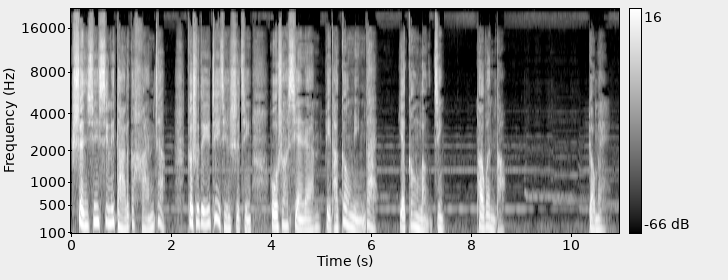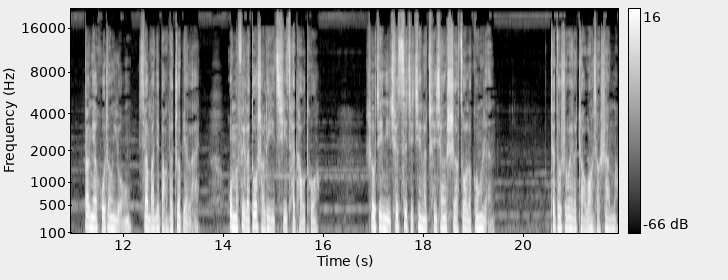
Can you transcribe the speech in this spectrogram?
沈轩心里打了个寒战，可是对于这件事情，无双显然比他更明白，也更冷静。他问道：“表妹，当年胡正勇想把你绑到这边来，我们费了多少力气才逃脱？”如今你却自己进了沉香社做了工人，这都是为了找汪小山吗？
